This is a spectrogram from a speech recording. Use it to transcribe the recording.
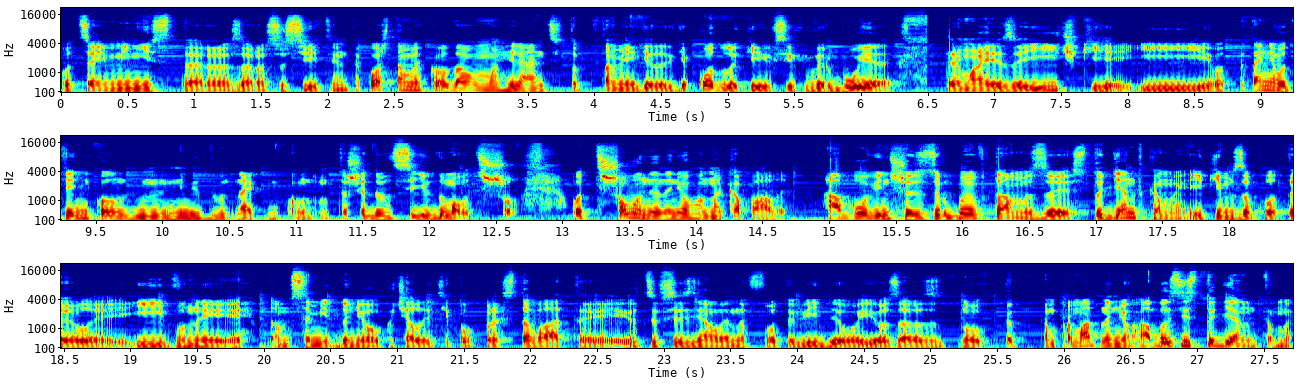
Оцей міністр зараз освіти він також там викладав у Могилянці. Тобто там є якийсь такий кодл, який всіх вербує, тримає за яєчки. І от питання: от я ніколи не міг думати, як ніколи то що я сидів думав, от що, от що вони на нього накапали. Або він щось зробив там з студентками, яким заплатили, і вони там самі до нього почали типу, приставати. І це все зняли на фото, відео. Його зараз ну компромат на нього, або зі студентами.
